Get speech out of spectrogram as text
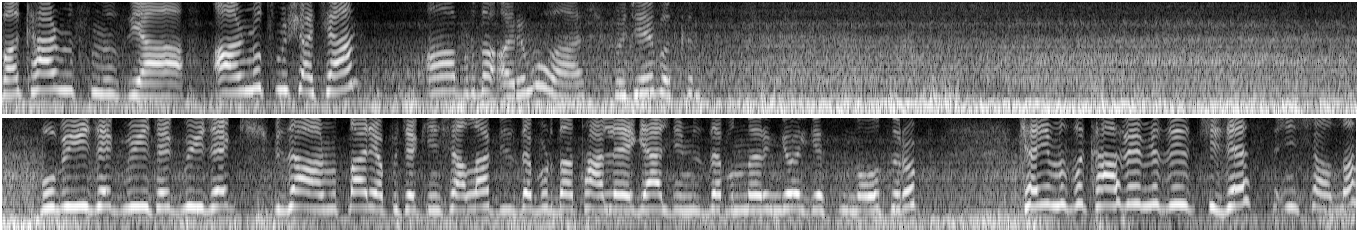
bakar mısınız ya? Armutmuş açan. Aa burada arı mı var? Böceğe bakın. Bu büyüyecek, büyüyecek, büyüyecek. Bize armutlar yapacak inşallah. Biz de burada tarlaya geldiğimizde bunların gölgesinde oturup çayımızı, kahvemizi içeceğiz inşallah.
